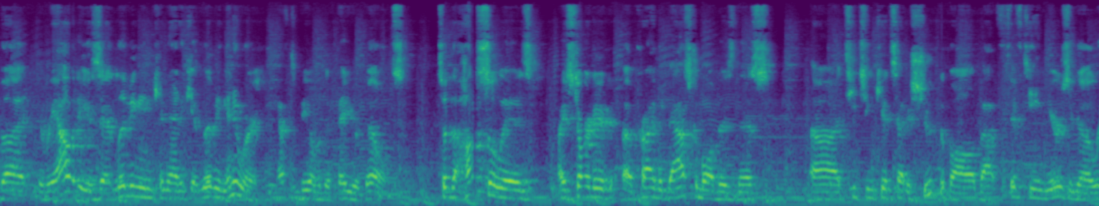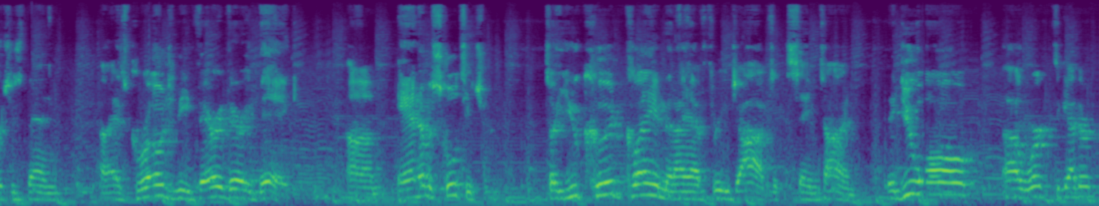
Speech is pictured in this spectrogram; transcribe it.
but the reality is that living in Connecticut, living anywhere, you have to be able to pay your bills. So the hustle is I started a private basketball business uh, teaching kids how to shoot the ball about 15 years ago, which has been uh, has grown to be very very big. Um, and I'm a school teacher, so you could claim that I have three jobs at the same time. They do all uh, work together.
